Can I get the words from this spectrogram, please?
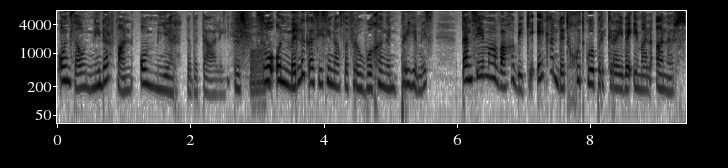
Ons hou nie daarvan om meer te betaal nie. Dis waar. So onmiddellik as jy sien daar's 'n verhoging in premies, dan sê maar wag 'n bietjie. Ek kan dit goedkoper kry by iemand anders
